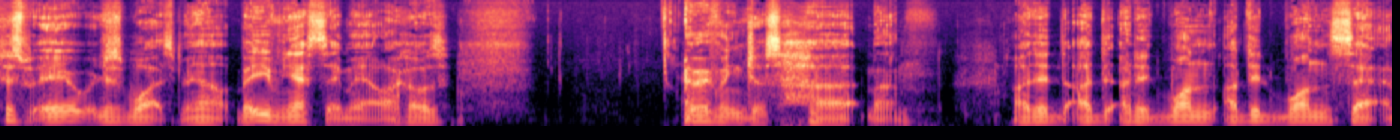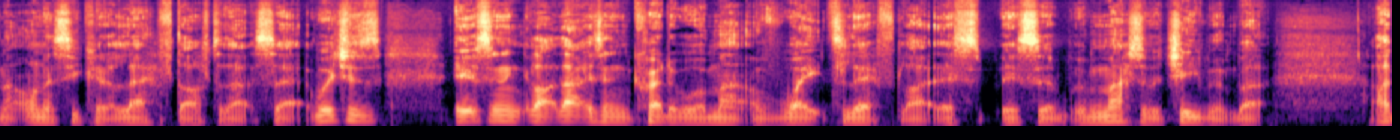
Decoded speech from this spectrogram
just it just wipes me out. But even yesterday, mate, like I was, everything just hurt, man. I did, I did, I did one, I did one set, and I honestly could have left after that set, which is, it's an, like that is an incredible amount of weight to lift. Like it's, it's a massive achievement. But I,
